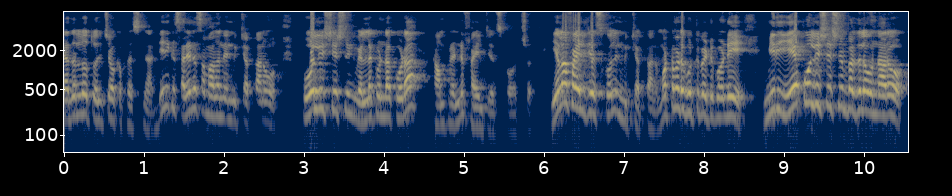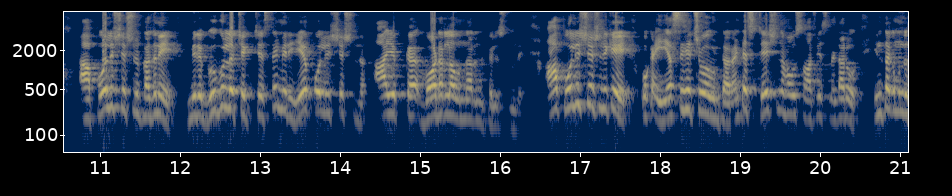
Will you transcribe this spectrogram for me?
మెదడులో తొలిచే ఒక ప్రశ్న. దీనికి సరైన సమాధానం నేను మీకు చెప్తాను. పోలీస్ స్టేషన్కి వెళ్ళకుండా కూడా కంప్లైంట్ ఫైల్ చేసుకోవచ్చు. ఎలా ఫైల్ చేసుకోవాలి నేను మీకు చెప్తాను. మొట్టమొదటి గుర్తుపెట్టుకోండి మీరు ఏ పోలీస్ స్టేషన్ పరిధిలో ఉన్నారో ఆ పోలీస్ స్టేషన్ పరిధిని మీరు గూగుల్లో చెక్ చేస్తే మీరు ఏ పోలీస్ స్టేషన్ ఆ యొక్క బోర్డర్లో ఉన్నారని తెలుస్తుంది. ఆ పోలీస్ స్టేషన్కి ఒక ఎస్హెచ్ఓ ఉంటారు. అంటే స్టేషన్ హౌస్ ఆఫీస్ అంటారు. ఇంతకుముందు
